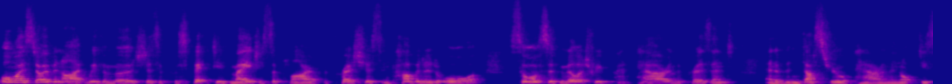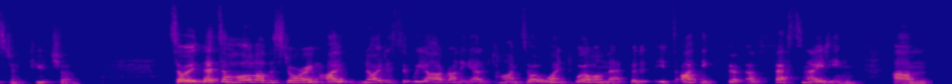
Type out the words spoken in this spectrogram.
Almost overnight, we've emerged as a prospective major supplier of the precious and coveted ore, source of military power in the present and of industrial power in the not distant future. So that's a whole other story. And I noticed that we are running out of time, so I won't dwell on that, but it's, I think, a fascinating um,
